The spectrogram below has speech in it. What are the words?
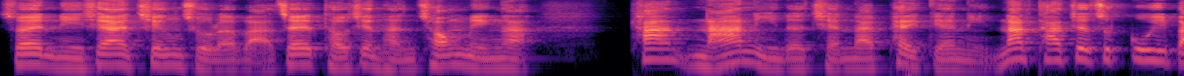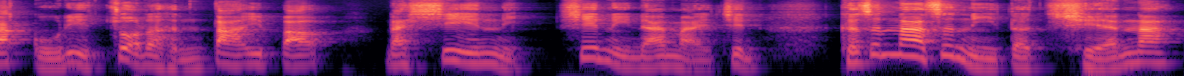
所以你现在清楚了吧？这些投信很聪明啊，他拿你的钱来配给你，那他就是故意把股利做的很大一包来吸引你，吸引你来买进。可是那是你的钱呐，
